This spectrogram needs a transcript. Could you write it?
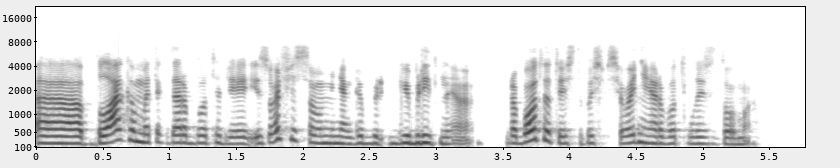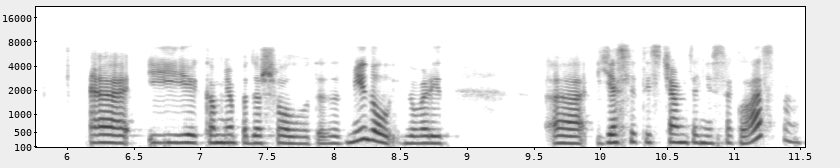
А, благо, мы тогда работали из офиса, у меня гибридная работа, то есть, допустим, сегодня я работала из дома. А, и ко мне подошел вот этот middle и говорит, если ты с чем-то не согласна,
